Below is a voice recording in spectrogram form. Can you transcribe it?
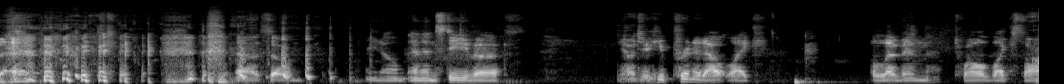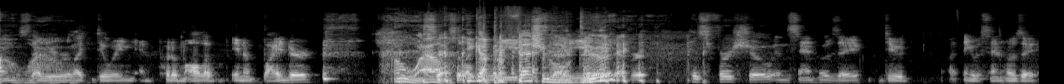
uh, so, you know, and then Steve, uh, you know, dude, he printed out like 11, 12 like songs Oh, that we were like doing and put them all up in a binder. Oh wow, So, he like, got professional, study, dude. His first show in San Jose, dude, I think it was San Jose.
